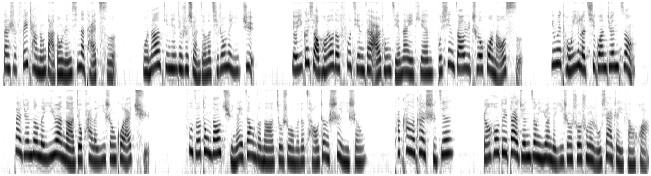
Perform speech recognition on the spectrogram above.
但是非常能打动人心的台词。我呢，今天就是选择了其中的一句：有一个小朋友的父亲在儿童节那一天不幸遭遇车祸脑死，因为同意了器官捐赠。待捐赠的医院呢，就派了医生过来取。负责动刀取内脏的呢，就是我们的曹正奭医生。他看了看时间，然后对待捐赠医院的医生说出了如下这一番话：“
